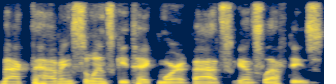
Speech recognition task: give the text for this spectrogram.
back to having Suwinski take more at bats against lefties.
